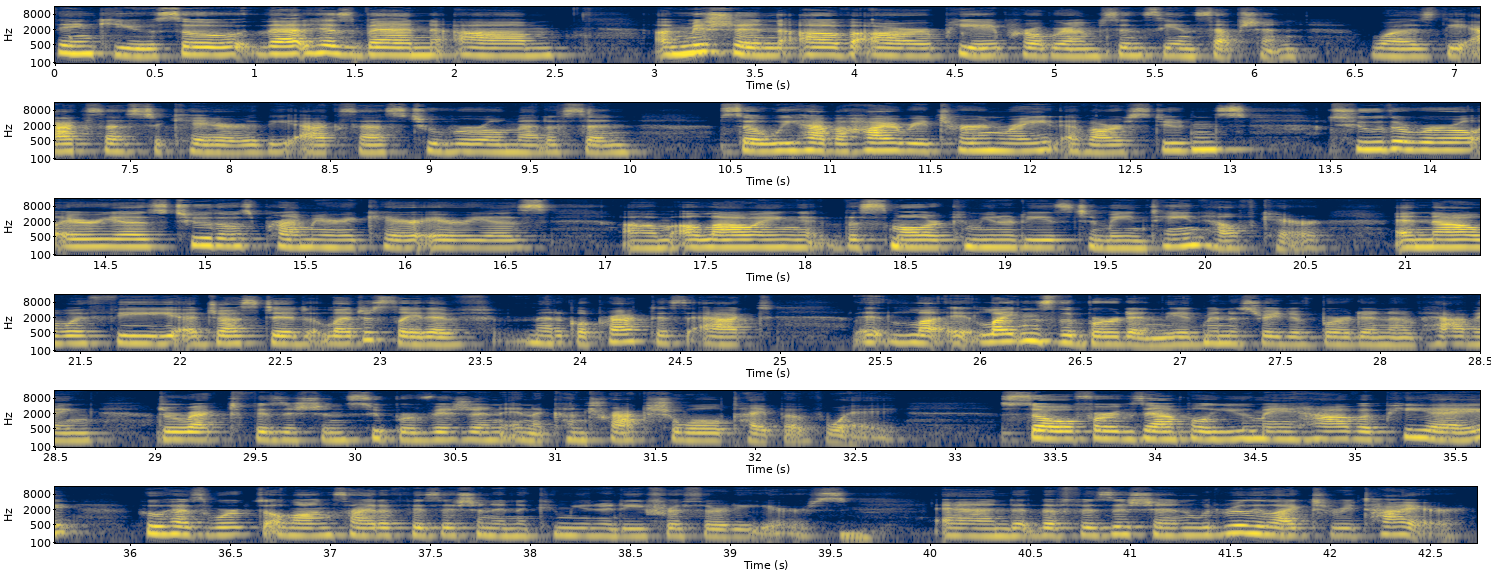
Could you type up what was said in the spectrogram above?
Thank you. So that has been um, a mission of our PA program since the inception was the access to care, the access to rural medicine. So we have a high return rate of our students to the rural areas, to those primary care areas, um, allowing the smaller communities to maintain health care. And now with the adjusted legislative Medical Practice Act, it, it lightens the burden, the administrative burden of having direct physician supervision in a contractual type of way. So, for example, you may have a PA who has worked alongside a physician in a community for 30 years, mm. And the physician would really like to retire.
